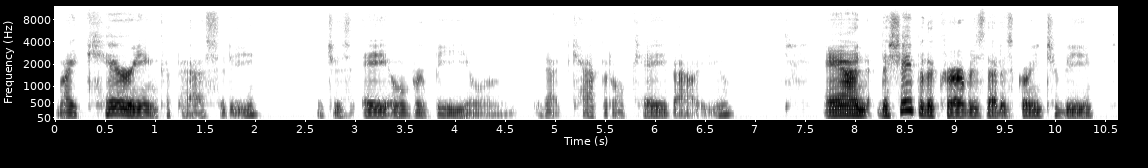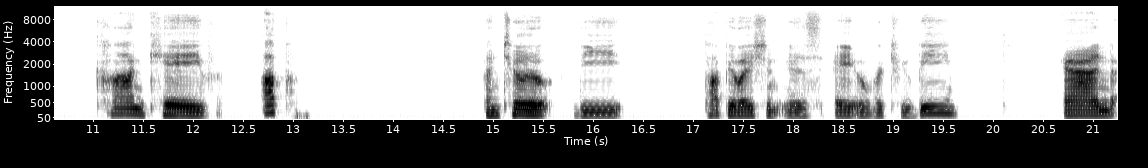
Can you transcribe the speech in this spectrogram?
my carrying capacity, which is A over B or that capital K value. And the shape of the curve is that it's going to be concave up until the population is A over 2B. And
